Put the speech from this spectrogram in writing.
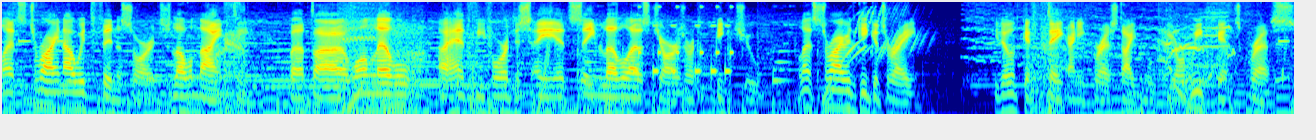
Let's try now with Venusaur. It's level 90. But uh, one level ahead before this at same level as Charizard and Pikachu. Let's try with Giga Drain. You don't get to take any grass type move. You're weak against grass.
